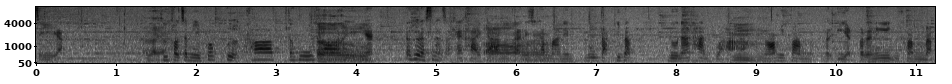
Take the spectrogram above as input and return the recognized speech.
เจอะอะไรอะที่เขาจะมีพวกเปลือกทอดเต้าหู้ทอดเออออะไรอย่างเงี้ย ก็คือลักษณะจะคล้ายๆกัน อ๋อ แต่อันนี้จะทำมาในรูปแบบที่แบบ ดูน่าทานกว่าอืม เนาะมีความแบบละเอียดประณีตมีความแบบ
